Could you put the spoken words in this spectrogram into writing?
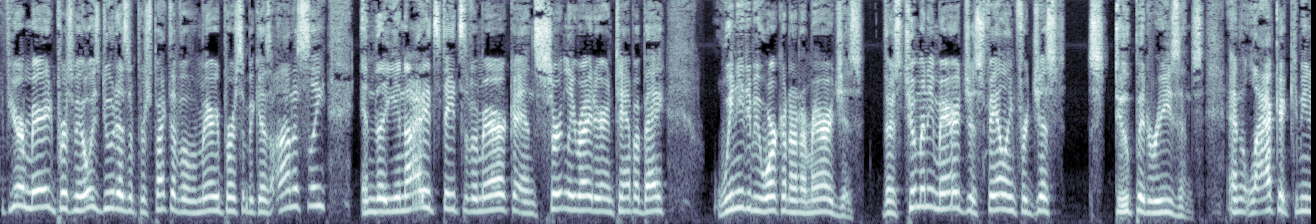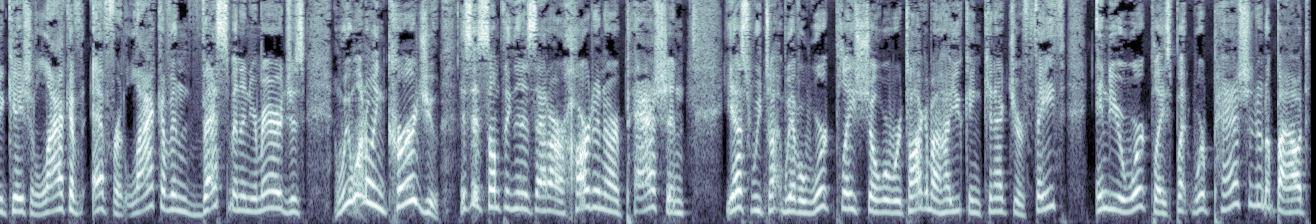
if you're a married person, we always do it as a perspective of a married person because honestly, in the United States of America and certainly right here in Tampa Bay, we need to be working on our marriages. There's too many marriages failing for just stupid reasons and lack of communication, lack of effort, lack of investment in your marriages. And we want to encourage you. This is something that is at our heart and our passion. Yes, we talk, we have a workplace show where we're talking about how you can connect your faith into your workplace, but we're passionate about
